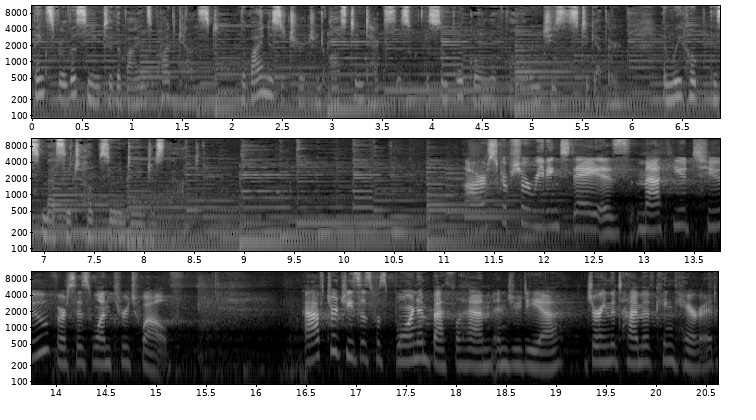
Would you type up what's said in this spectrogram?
Thanks for listening to the Vines podcast. The Vine is a church in Austin, Texas, with the simple goal of following Jesus together, and we hope this message helps you in doing just that. Our scripture reading today is Matthew 2, verses 1 through 12. After Jesus was born in Bethlehem in Judea during the time of King Herod,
